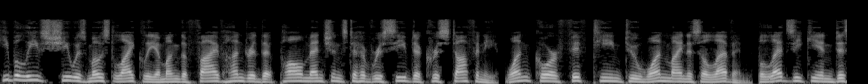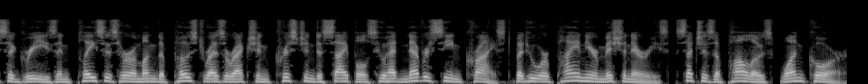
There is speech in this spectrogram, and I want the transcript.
He believes she was most likely among the 500 that Paul mentions to have received a Christophany, 1 Cor 15-1-11 Bilezikian disagrees and places her among the post-resurrection Christian disciples who had never seen Christ but who were pioneer missionaries, such as Apollos, 1 Cor,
